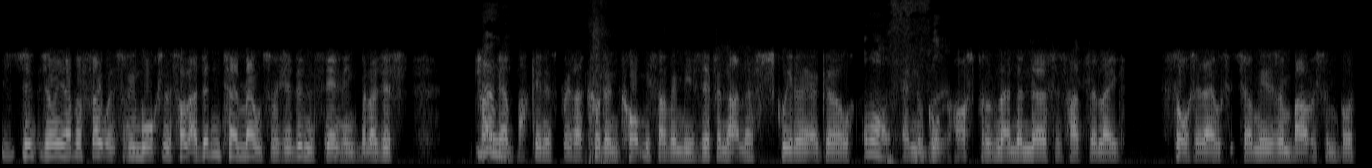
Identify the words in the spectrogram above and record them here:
you you know you have a fight when somebody walks in the toilet. I didn't turn round, so she didn't say anything, but I just tried No. to get back in as quick as I could and caught myself in me zipping that and I squealing like a girl. Oh, up going to the hospital, and the nurses had to like sort it out. So I mean, it was embarrassing, but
